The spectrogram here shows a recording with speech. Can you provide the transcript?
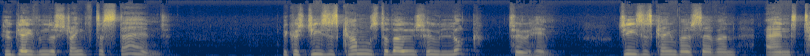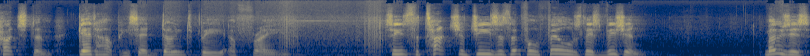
who gave them the strength to stand. Because Jesus comes to those who look to him. Jesus came, verse 7, and touched them. Get up, he said, don't be afraid. See, it's the touch of Jesus that fulfills this vision. Moses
